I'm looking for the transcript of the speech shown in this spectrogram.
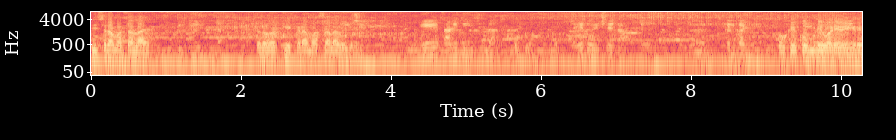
तिसरा मसाला आहे. तर मग खेकडा मसाला वगैरे. हे साडेतीनशेला हे दोनशेला चिकन कढी. ओके कोंबडी वडे वगैरे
